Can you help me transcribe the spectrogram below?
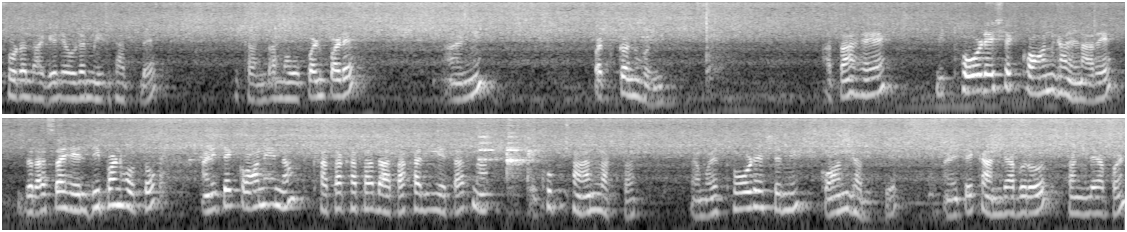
थोडं लागेल एवढं मीठ घातलं आहे कांदा मऊ पण पडेल. आणि पटकन होईल. आता हे मी थोडेसे कॉर्न घालणार आहे. जरासा हेल्दी पण होतो आणि ते कॉर्न आहे ना खाता खाता दाताखाली येतात ना ते खूप छान लागतात. त्यामुळे थोडेसे मी कॉर्न घालते आणि ते कांद्याबरोबर चांगले आपण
